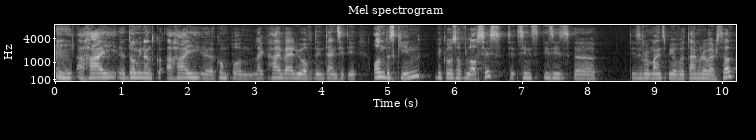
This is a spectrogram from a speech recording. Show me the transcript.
a high uh, dominant, co- a high uh, component, like high value of the intensity on the skin because of losses, t- since this is uh, this reminds me of a time reversal,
